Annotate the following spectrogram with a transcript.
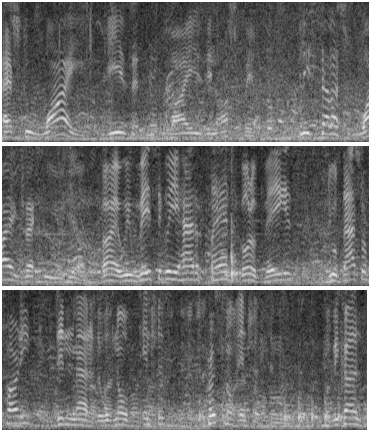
as to why he is at, why he's in Austria. Please tell us why exactly you're here. All right, we basically had a plan to go to Vegas, do a bachelor party. Didn't matter. There was no interest, personal interest in me. But because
